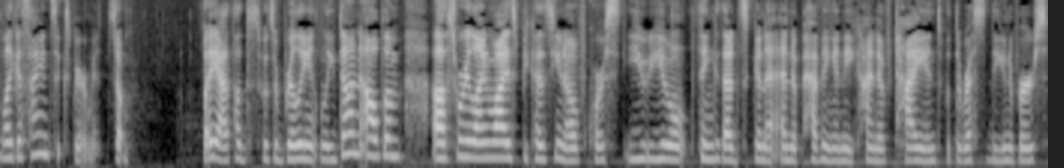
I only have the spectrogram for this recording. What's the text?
like a science experiment. So, but yeah, I thought this was a brilliantly done album, uh, storyline wise, because you know, of course, you you don't think that it's gonna end up having any kind of tie-ins with the rest of the universe.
